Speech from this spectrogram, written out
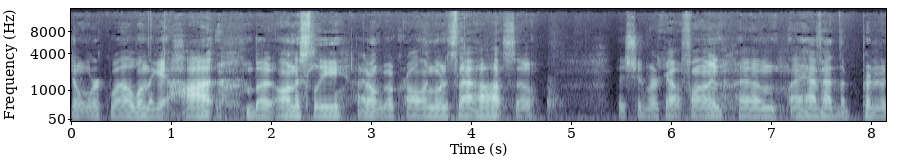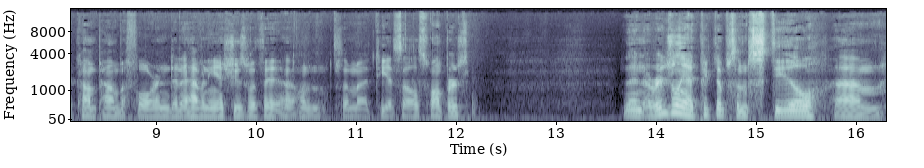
don't work well when they get hot, but honestly, I don't go crawling when it's that hot, so they should work out fine. Um, I have had the Predator compound before and didn't have any issues with it on some uh, TSL swampers. Then originally I picked up some steel um,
